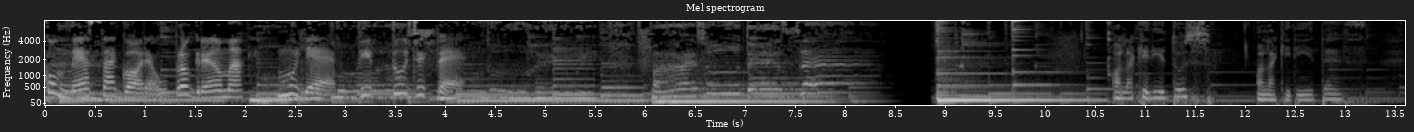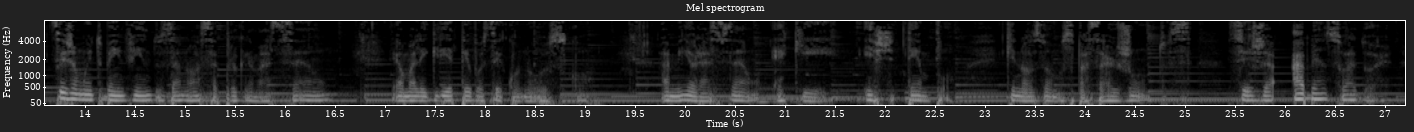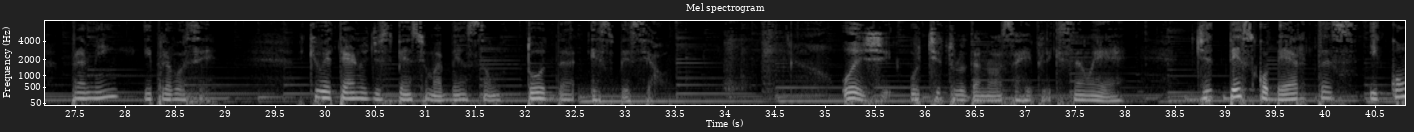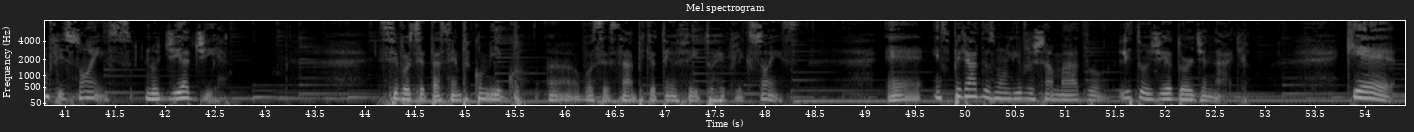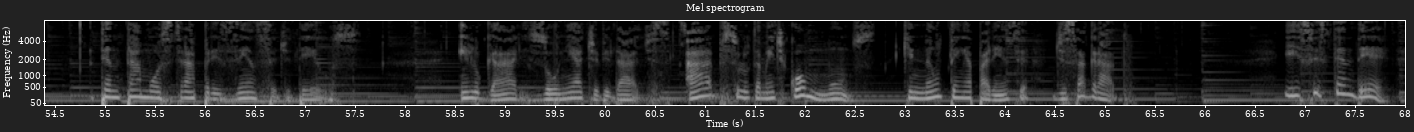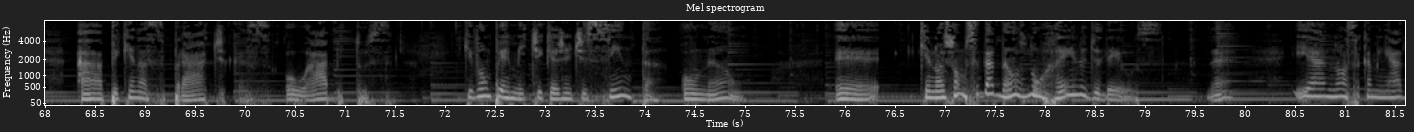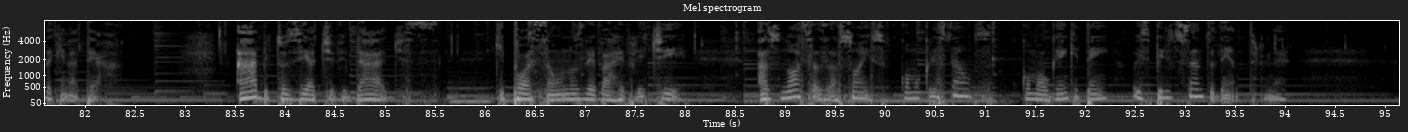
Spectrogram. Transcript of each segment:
Começa agora o programa Mulher, Virtude e Fé. Olá, queridos. Olá, queridas. Sejam muito bem-vindos à nossa programação. É uma alegria ter você conosco. A minha oração é que este tempo que nós vamos passar juntos seja abençoador para mim e para você. Que o Eterno dispense uma benção toda especial. Hoje, o título da nossa reflexão é de Descobertas e Confissões no Dia a Dia. Se você está sempre comigo, uh, você sabe que eu tenho feito reflexões é, inspiradas num livro chamado Liturgia do Ordinário, que é tentar mostrar a presença de Deus em lugares ou em atividades absolutamente comuns que não têm aparência de sagrado. E se estender a pequenas práticas ou hábitos que vão permitir que a gente sinta ou não é, que nós somos cidadãos no reino de Deus, né? E a nossa caminhada aqui na Terra. Hábitos e atividades que possam nos levar a refletir as nossas ações como cristãos, como alguém que tem o Espírito Santo dentro, né?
